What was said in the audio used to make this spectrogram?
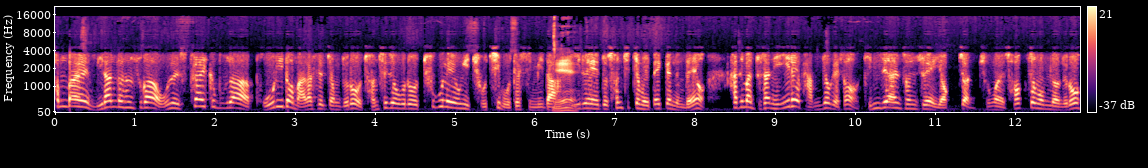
선발 미란다 선수가 오늘 스트라이크보다 볼이 더 많았을 정도로 전체적으로 투구 내용이 좋지 못했습니다. 네. 1회에도 선취점을 뺏겼는데요. 하지만 두산이 1회 반격에서 김재한 선수의 역전 중월 석점 홈런으로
